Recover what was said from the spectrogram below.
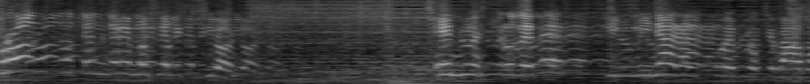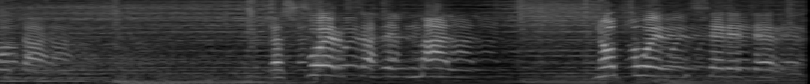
Pronto tendremos elecciones. Es nuestro deber iluminar al pueblo que va a votar. Las fuerzas del mal no pueden ser eternas.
